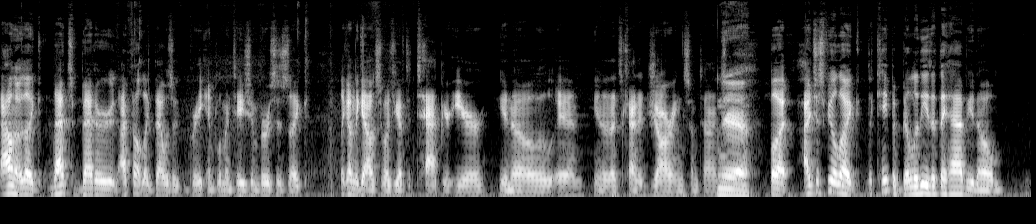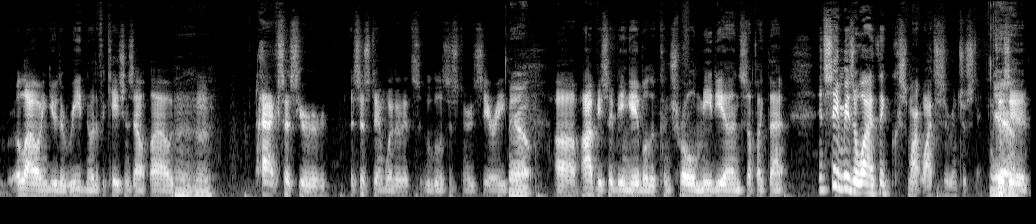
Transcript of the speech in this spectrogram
I don't know, like that's better. I felt like that was a great implementation versus like like on the Galaxy Buds you have to tap your ear, you know, and you know that's kind of jarring sometimes. Yeah. But I just feel like the capability that they have, you know, allowing you to read notifications out loud, Mm-hmm. access your assistant, whether it's Google Assistant or Siri, Yeah. uh, obviously being able to control media and stuff like that. And same reason why I think smartwatches are interesting because Yeah. it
